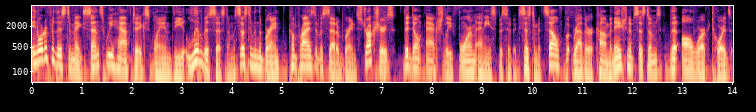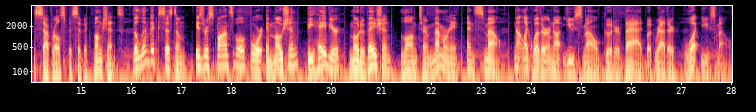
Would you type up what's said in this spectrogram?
In order for this to make sense, we have to explain the limbic system, a system in the brain comprised of a set of brain structures that don't actually form any specific system itself, but rather a combination of systems that all work towards several specific functions. The limbic system is responsible for emotion, behavior, motivation, long term memory, and smell. Not like whether or not you smell good or bad, but rather what you smell.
